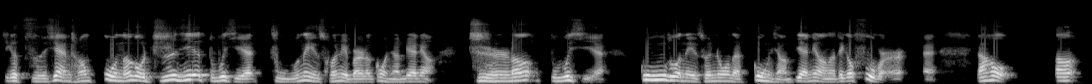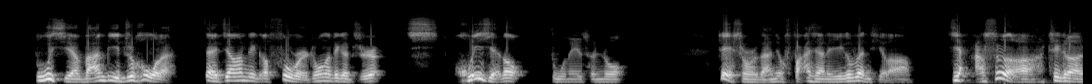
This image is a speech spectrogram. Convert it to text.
这个子线程不能够直接读写主内存里边的共享变量，只能读写工作内存中的共享变量的这个副本哎，然后当读写完毕之后呢，再将这个副本中的这个值回写到主内存中。这时候咱就发现了一个问题了啊！假设啊，这个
